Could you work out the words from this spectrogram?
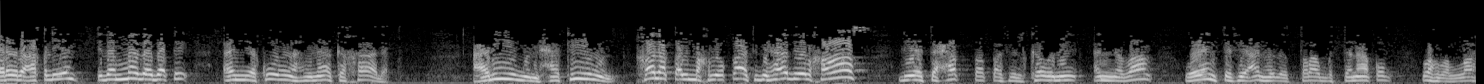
ضرورة عقليا إذا ماذا بقي؟ أن يكون هناك خالق. عليم حكيم خلق المخلوقات بهذه الخواص ليتحقق في الكون النظام وينتفي عنه الاضطراب والتناقض وهو الله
